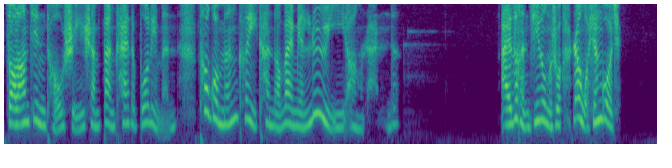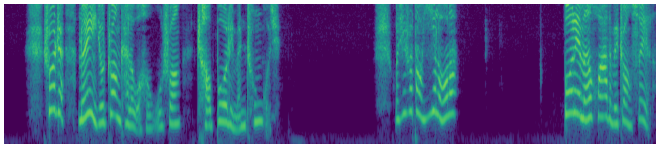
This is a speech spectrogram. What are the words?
走廊尽头是一扇半开的玻璃门，透过门可以看到外面绿意盎然的。矮子很激动地说：“让我先过去。”说着，轮椅就撞开了我和无双，朝玻璃门冲过去。我心说到一楼了，玻璃门哗的被撞碎了，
